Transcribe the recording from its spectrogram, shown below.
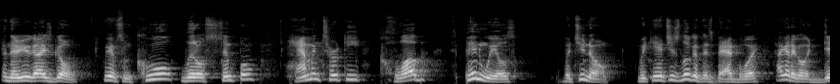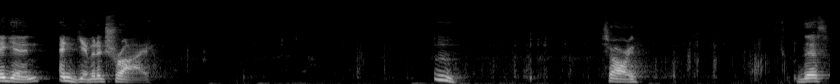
And there you guys go. We have some cool little simple ham and turkey club pinwheels, but you know, we can't just look at this bad boy. I gotta go dig in and give it a try. Mmm. Sorry. This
